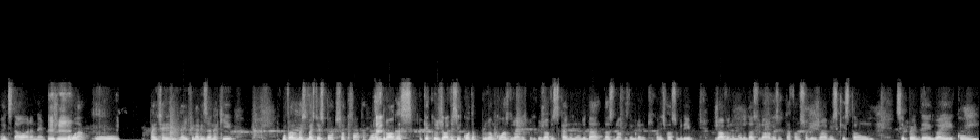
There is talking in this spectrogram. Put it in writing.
antes da hora, né? Uhum. Vamos lá. Para a gente ir finalizando aqui, vamos falar mais, mais dois pontos, só que falta. Vamos lá. Tá. Drogas. Por que, que os jovens encontram problema com as drogas? Por que, que os jovens caem no mundo da, das drogas? Lembrando que quando a gente fala sobre jovem no mundo das drogas, a gente está falando sobre jovens que estão se perdendo aí com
